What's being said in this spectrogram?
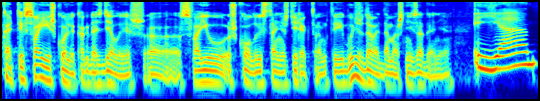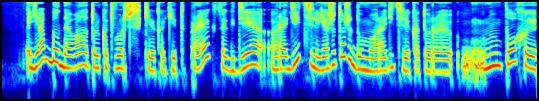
Кать, ты в своей школе, когда сделаешь э, свою школу и станешь директором, ты будешь давать домашние задания? Я Я бы давала только творческие какие-то проекты, где родители, я же тоже думаю о родителях, которые ну, плохо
